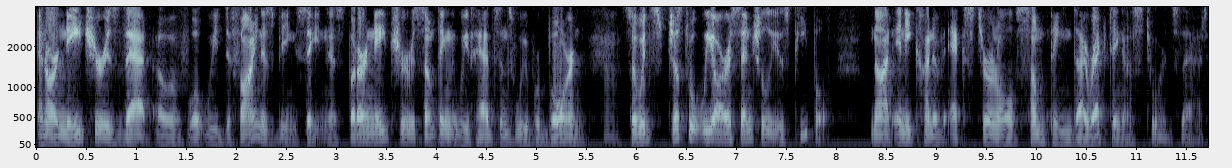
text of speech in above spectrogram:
And our nature is that of what we define as being Satanist, but our nature is something that we've had since we were born. Hmm. So it's just what we are essentially as people, not any kind of external something directing us towards that.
